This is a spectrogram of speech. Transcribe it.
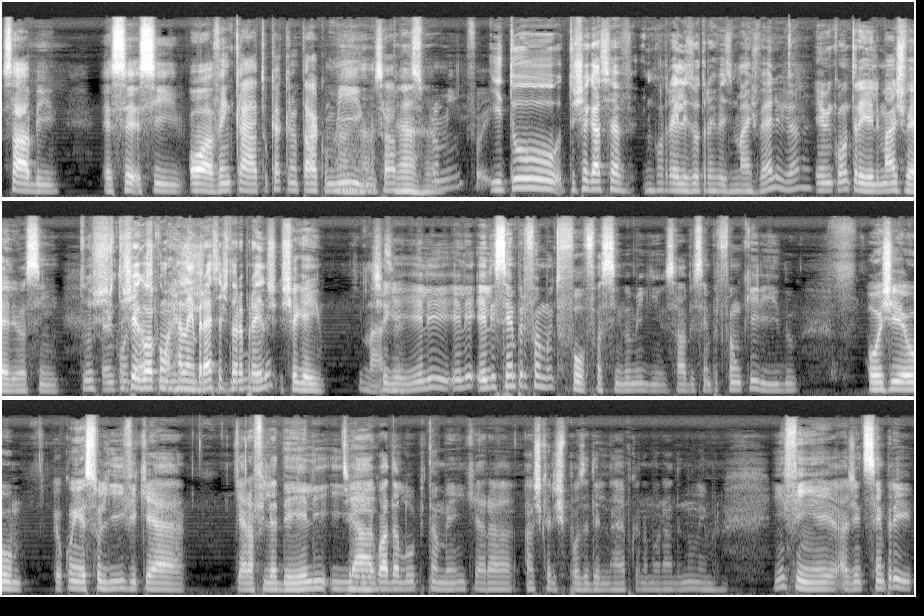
sabe, esse, esse, ó, vem cá, tu quer cantar comigo, sabe? Isso pra mim foi. E tu, tu chegasse a encontrar eles outras vezes mais velhos já, né? Eu encontrei ele mais velho, assim. Tu, tu chegou a relembrar essa história pra duas- ele? Cheguei, Que massa. cheguei. Ele, ele, ele sempre foi muito fofo, assim, Dominguinho, sabe? Sempre foi um querido. Hoje eu, eu conheço o Liv, que é a- que era a filha dele, e Sim. a Guadalupe também, que era, acho que era esposa dele na época, namorada, não lembro. Enfim, a gente sempre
